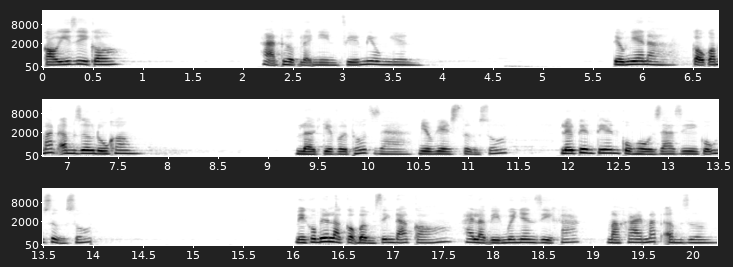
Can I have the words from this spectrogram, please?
Có ý gì cơ? Hạ thược lại nhìn phía miêu nghiên. Tiểu Nghiên à, cậu có mắt âm dương đúng không? Lời kia vừa thốt ra, Miêu Nghiên sửng sốt. Liệu Tiên Tiên cùng Hồ Gia Di cũng sửng sốt. Mình không biết là cậu bẩm sinh đã có hay là vì nguyên nhân gì khác mà khai mắt âm dương.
